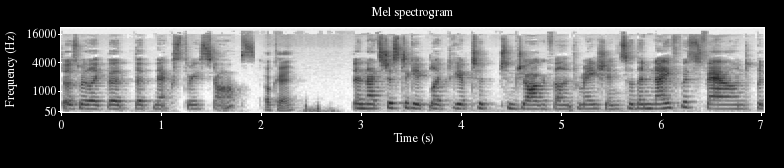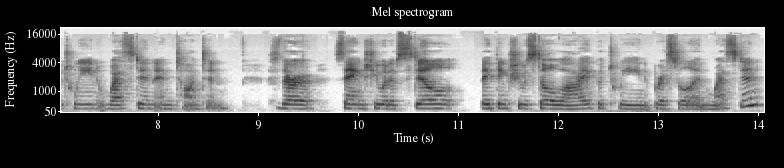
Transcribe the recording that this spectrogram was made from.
Those were like the the next three stops Okay. And that's just to give like to give to some geographical information. So the knife was found between Weston and Taunton. So they're saying she would have still they think she was still alive between Bristol and Weston,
